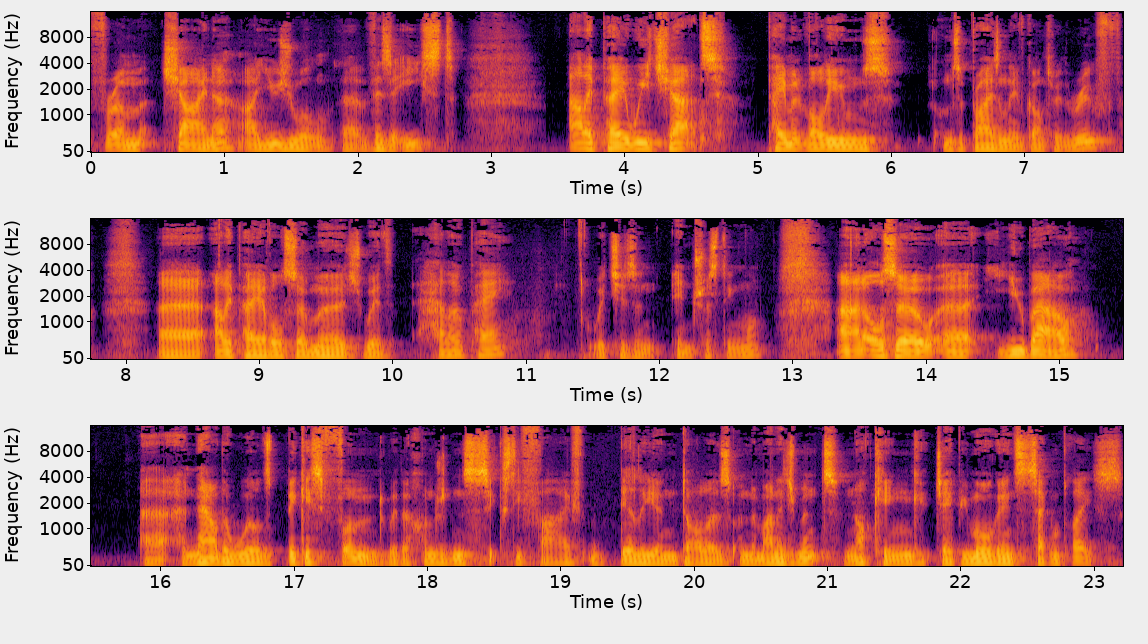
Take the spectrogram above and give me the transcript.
from China, our usual uh, visit east. Alipay, WeChat, payment volumes, unsurprisingly, have gone through the roof. Uh, Alipay have also merged with HelloPay, which is an interesting one. And also, uh, Yu'e Bao, uh, are now the world's biggest fund with $165 billion under management, knocking JP Morgan into second place.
